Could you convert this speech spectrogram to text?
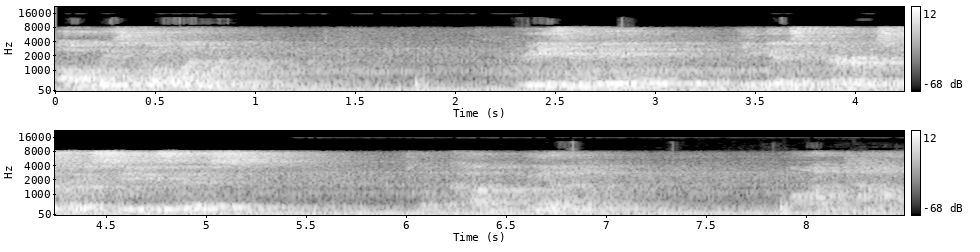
always going. Reason being, he gets nervous when he sees this. So come in on top.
